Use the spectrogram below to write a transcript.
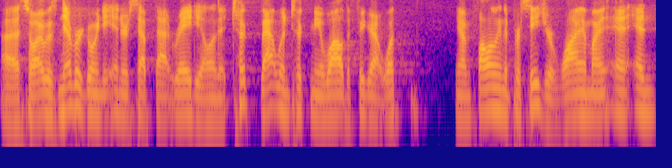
Uh, so I was never going to intercept that radial, and it took that one took me a while to figure out what know, I'm following the procedure. Why am I? And, and,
